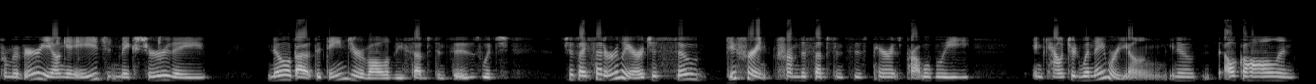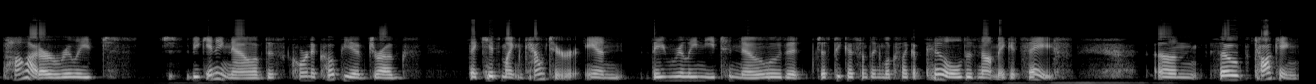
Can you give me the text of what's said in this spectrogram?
from a very young age and make sure they know about the danger of all of these substances, which, as I said earlier, are just so different from the substances parents probably encountered when they were young. You know, alcohol and pot are really just just the beginning now of this cornucopia of drugs that kids might encounter, and they really need to know that just because something looks like a pill does not make it safe. Um, so talking,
